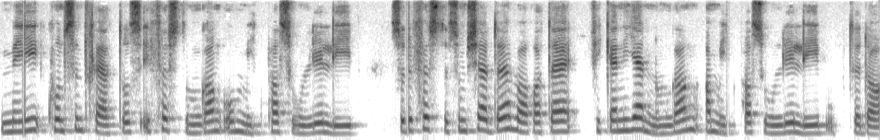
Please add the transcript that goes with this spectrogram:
vi konsentrerte oss i første omgang om mitt personlige liv. Så det første som skjedde, var at jeg fikk en gjennomgang av mitt personlige liv opp til da.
